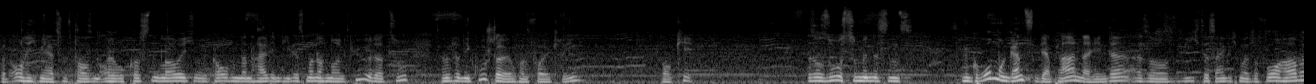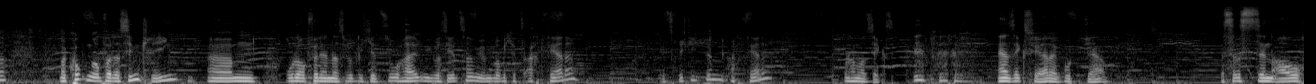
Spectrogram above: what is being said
wird auch nicht mehr als 5000 Euro kosten, glaube ich. Und wir kaufen dann halt eben jedes Mal noch neun Kühe dazu, damit wir den Kuhstall irgendwann voll kriegen. Okay. Also so ist zumindest im Groben und Ganzen der Plan dahinter. Also wie ich das eigentlich mal so vorhabe. Mal gucken, ob wir das hinkriegen. Ähm, oder ob wir denn das wirklich jetzt so halten, wie wir es jetzt haben. Wir haben, glaube ich, jetzt acht Pferde. Wenn ich jetzt richtig bin. Acht Pferde? Oder haben wir sechs? ja, sechs Pferde. Gut, ja. Das ist denn auch,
